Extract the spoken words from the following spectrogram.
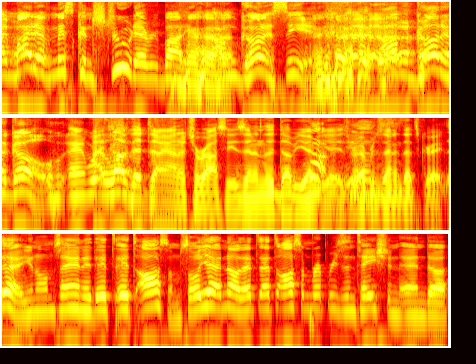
I might have misconstrued everybody. I'm gonna see it. I'm gonna go. And we're I love that Diana Taurasi is in and the WNBA is Yeah, represented. That's great. Yeah, you know what I'm saying? It, it's it's awesome. So yeah, no, that's that's awesome representation, and uh,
